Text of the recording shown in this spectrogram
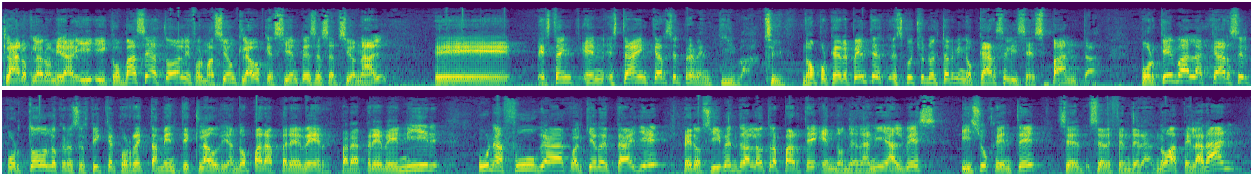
Claro, claro, mira, y, con base a toda la información, claro, que siempre es excepcional, eh, está, en, está en cárcel preventiva. Sí. ¿No? Porque de repente escucha uno el término cárcel y se espanta. ¿Por qué va a la cárcel? Por todo lo que nos explica correctamente Claudia, ¿no? Para prever, para prevenir una fuga, cualquier detalle, pero sí vendrá la otra parte en donde Dani Alves y su gente se, defenderán, ¿no? Apelarán.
